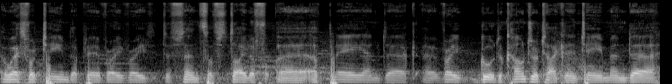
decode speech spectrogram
a Wexford team that play a very, very defensive style of, uh, of play and uh, a very good counter-attacking team. And uh,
